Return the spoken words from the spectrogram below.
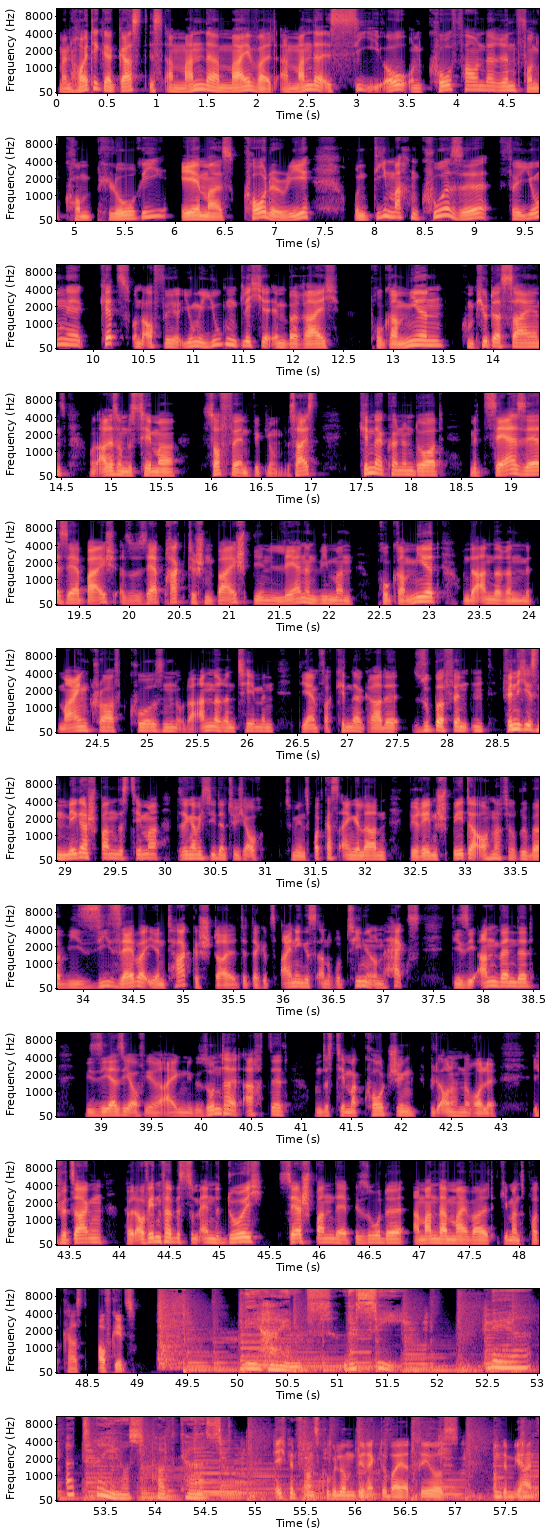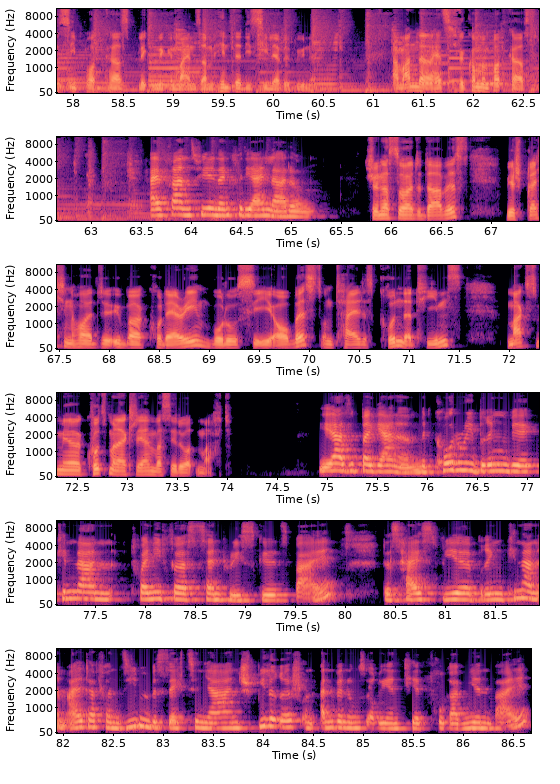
Mein heutiger Gast ist Amanda Maywald. Amanda ist CEO und Co-Founderin von Complori, ehemals Codery, und die machen Kurse für junge Kids und auch für junge Jugendliche im Bereich Programmieren, Computer Science und alles um das Thema Softwareentwicklung. Das heißt, Kinder können dort mit sehr, sehr, sehr, also sehr praktischen Beispielen lernen, wie man programmiert, unter anderem mit Minecraft-Kursen oder anderen Themen, die einfach Kinder gerade super finden. Finde ich, ist ein mega spannendes Thema. Deswegen habe ich sie natürlich auch zu mir ins Podcast eingeladen. Wir reden später auch noch darüber, wie sie selber ihren Tag gestaltet. Da gibt es einiges an Routinen und Hacks, die sie anwendet, wie sehr sie auf ihre eigene Gesundheit achtet und das Thema Coaching spielt auch noch eine Rolle. Ich würde sagen, hört auf jeden Fall bis zum Ende durch. Sehr spannende Episode. Amanda Maywald, Gehmanns Podcast. Auf geht's. Behind the Sea, der Atreus Podcast. Ich bin Franz Kugelum, Direktor bei Atreus und im Behind the Sea Podcast blicken wir gemeinsam hinter die Sea-Level-Bühne. Amanda, herzlich willkommen im Podcast. Hi Franz, vielen Dank für die Einladung. Schön, dass du heute da bist. Wir sprechen heute über Coderi, wo du CEO bist und Teil des Gründerteams. Magst du mir kurz mal erklären, was ihr dort macht? Ja, super gerne. Mit Codery bringen wir Kindern 21st Century Skills bei. Das heißt, wir bringen Kindern im Alter von 7 bis 16 Jahren spielerisch und anwendungsorientiert Programmieren bei.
